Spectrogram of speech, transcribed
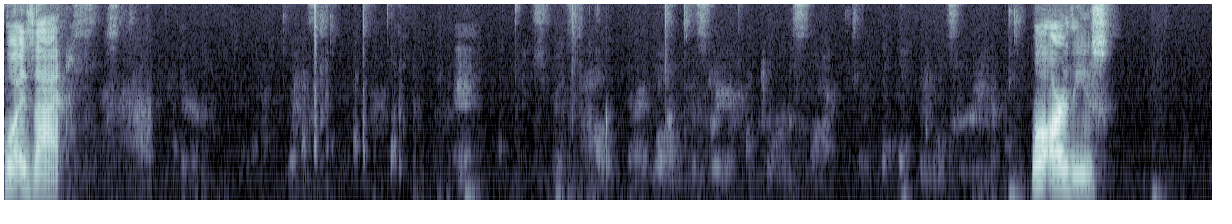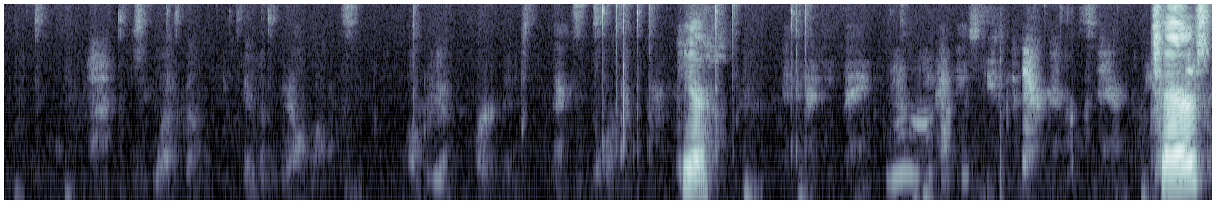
What is that? What are these? Here. I. Chairs?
